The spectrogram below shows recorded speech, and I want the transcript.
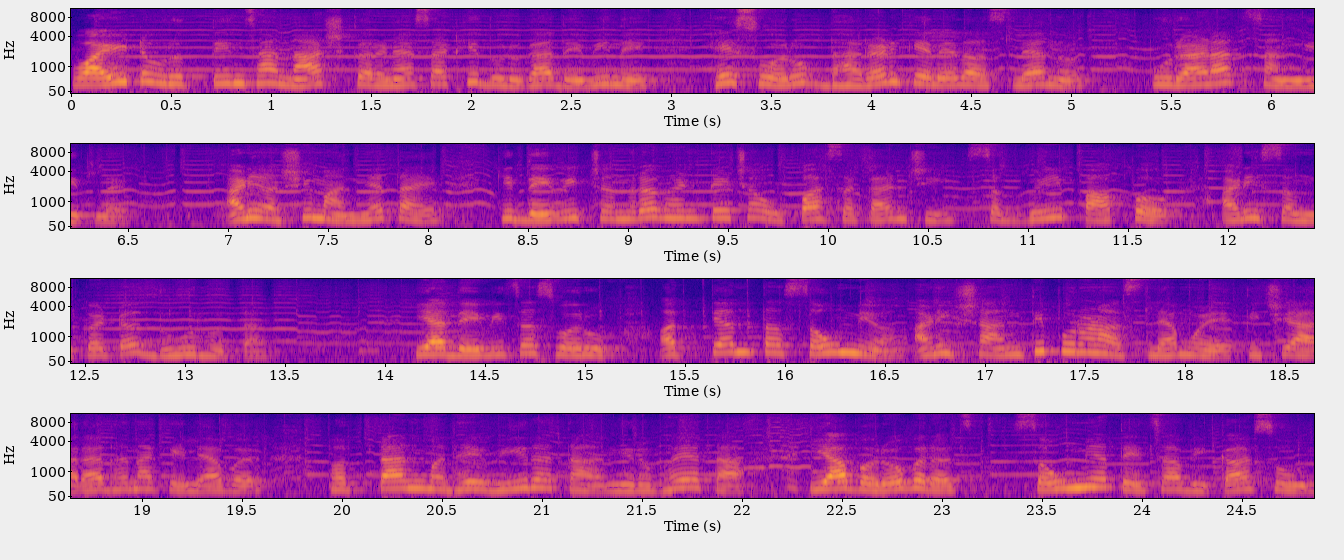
वाईट वृत्तींचा नाश करण्यासाठी दुर्गा देवीने हे स्वरूप धारण केलेलं असल्यानं पुराणात सांगितलंय. आणि अशी मान्यता आहे की देवी चंद्रघंटेच्या उपासकांची सगळी पापं आणि संकटं दूर होतात. या देवीचं स्वरूप अत्यंत सौम्य आणि शांतीपूर्ण असल्यामुळे तिची आराधना केल्यावर भक्तांमध्ये वीरता निर्भयता याबरोबरच सौम्यतेचा विकास होऊन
